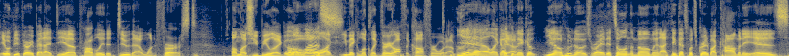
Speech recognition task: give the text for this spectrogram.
it would be a very bad idea probably to do that one first. Unless you'd be like oh well, I, you make it look like very off the cuff or whatever Yeah, like I Yeah. can make a you know who knows right? It's all in the moment. I think that's what's great about comedy is.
